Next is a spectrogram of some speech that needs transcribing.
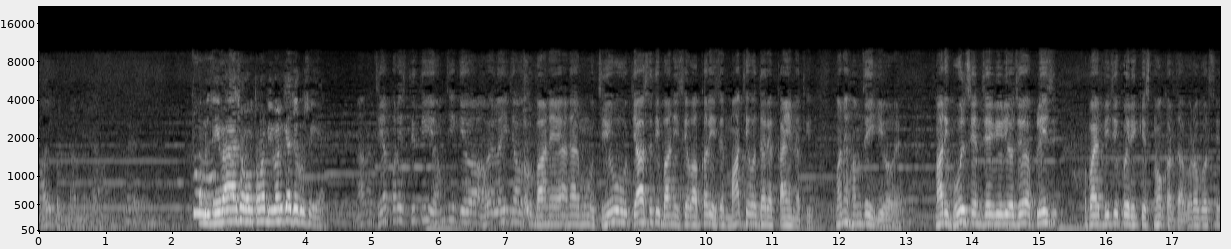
મારી બદનામી થાય તમે લેવા આવ્યા છો તમારે બીવાનું ક્યાં જરૂર છે યાર ના ના જે પરિસ્થિતિ સમજી ગયો હવે લઈ જાઉં છું બાને. અને હું જીવું ત્યાં સુધી બાની સેવા કરીશ અને માથી વધારે કાંઈ નથી. મને સમજાઈ ગયું હવે. મારી ભૂલ છે જે વીડિયો જોયો પ્લીઝ ભાઈ બીજી કોઈ રિક્વેસ્ટ ન કરતા. બરોબર છે?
